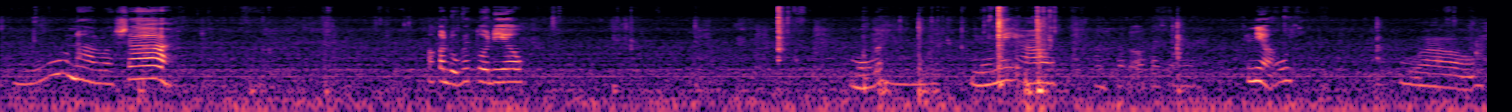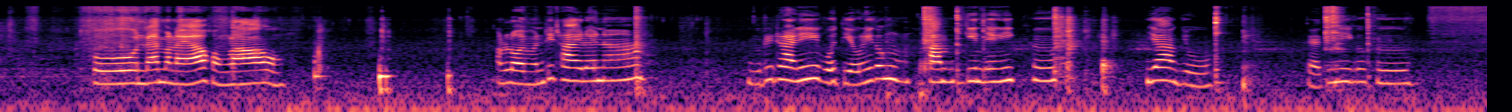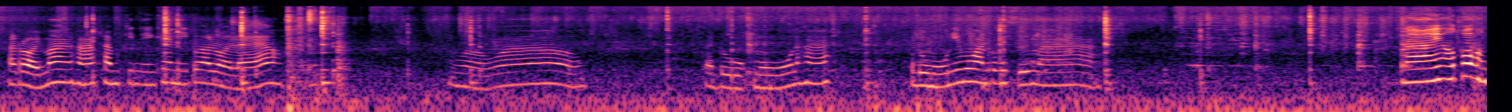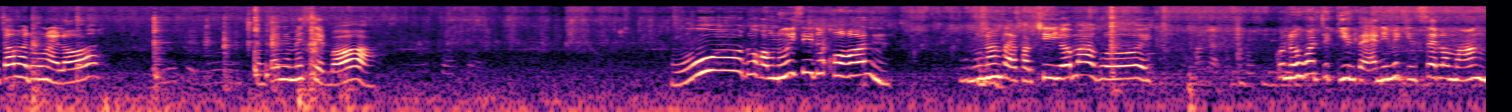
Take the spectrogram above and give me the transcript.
โอ้น่าอร่อยช่าเอากระดูกแค่ตัวเดียว หมูไหมหมูไม่เอาอะแล้วก็เอาไปใส่แค่เนี่ยอุ้ยว้าวคุณได้มาแล้วของเรา อร่อยเหมือนที่ไทยเลยนะ อยู่ที่ไทยนี่ก๋วยเตี๋ยวนี่ต้องทำกินเองนี่คือ ยากอยู่ แต่ที่นี่ก็คืออร่อยมากนะคะทำกินเองแค่นี้ก็อร่อยแล้วว้าววาวกระดูกหมูนะคะ กระดูกหมูนี่เมื่อวานก็ไปซื้อมาไหนายเอาถ้วยของเจ้ามาดูหน่อยเหรอ ของเจ้ายังไม่เสร็จบอ โอ้ดูของนุ้ยสิทุกคนดูนางใส่ผักชีเยอะมากเลย ก็นึกว่าจะกินแต่อันนี้ไม่กินเส้นละมั้ง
